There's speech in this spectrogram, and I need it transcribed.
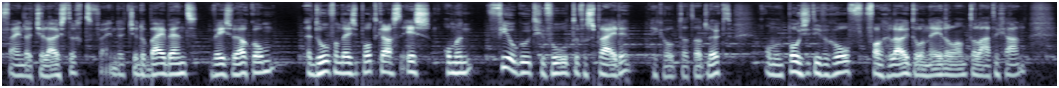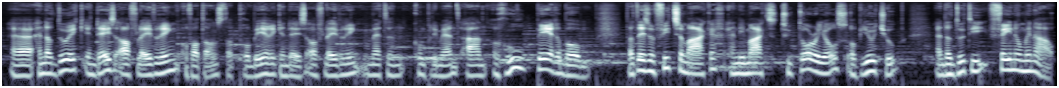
Fijn dat je luistert, fijn dat je erbij bent. Wees welkom. Het doel van deze podcast is om een feel-good gevoel te verspreiden. Ik hoop dat dat lukt. Om een positieve golf van geluid door Nederland te laten gaan. Uh, en dat doe ik in deze aflevering, of althans, dat probeer ik in deze aflevering met een compliment aan Roel Perenboom. Dat is een fietsenmaker en die maakt tutorials op YouTube. En dat doet hij fenomenaal.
